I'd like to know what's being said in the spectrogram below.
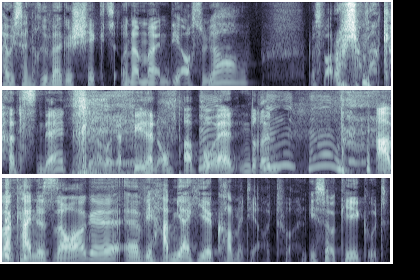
Habe ich dann rübergeschickt und dann meinten die auch so, ja, das war doch schon mal ganz nett, aber da fehlen dann auch ein paar Poenten drin. Aber keine Sorge, äh, wir haben ja hier Comedy-Autoren. Ich so, okay, gut.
